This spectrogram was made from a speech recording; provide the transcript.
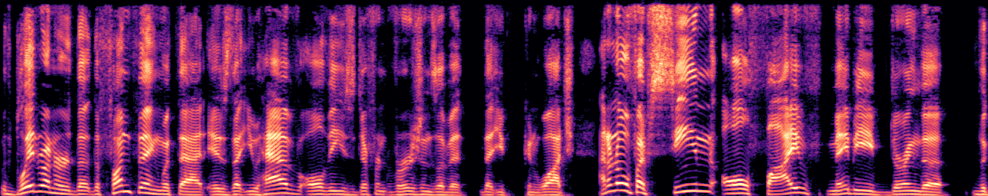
with Blade Runner, the the fun thing with that is that you have all these different versions of it that you can watch. I don't know if I've seen all five, maybe during the the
